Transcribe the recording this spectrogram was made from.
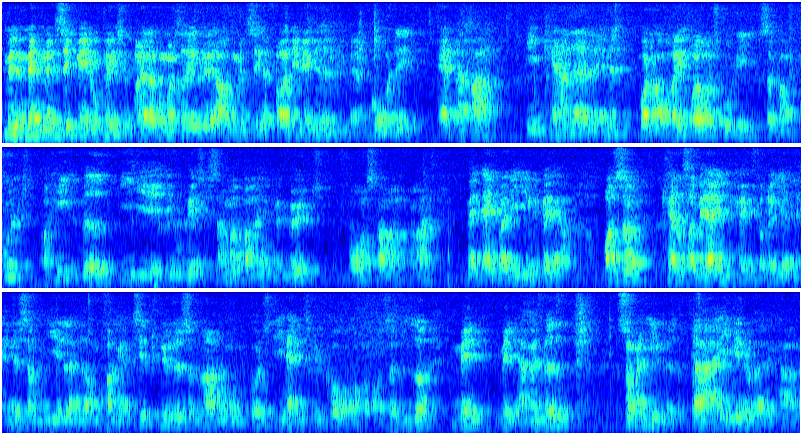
Men, men, men set med europæiske briller, kunne man så ikke argumentere for, at det i virkeligheden ville være en god idé, at der var en kerne af lande, hvor der var rent røv og i, som var fuldt og helt med i det europæiske samarbejde med mønt, forsvar og ret, med alt, hvad det indebærer. Og så kan der så være en periferi af lande, som i et eller andet omfang er tilknyttet, som har nogle gunstige handelsvilkår og, og så videre. Men, men er man med, så er man helt med. Der er ikke noget af det karte.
